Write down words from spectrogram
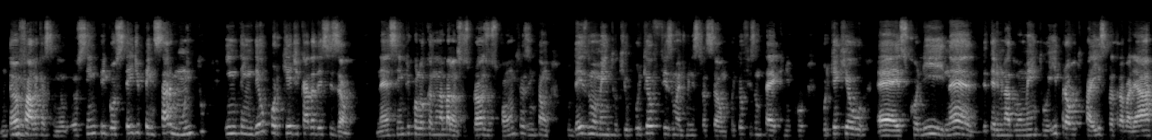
Então eu falo que assim, eu, eu sempre gostei de pensar muito e entender o porquê de cada decisão né? Sempre colocando na balança os prós e os contras. Então, desde o momento que o porquê eu fiz uma administração, porquê eu fiz um técnico, porquê que eu é, escolhi, né, determinado momento ir para outro país para trabalhar,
